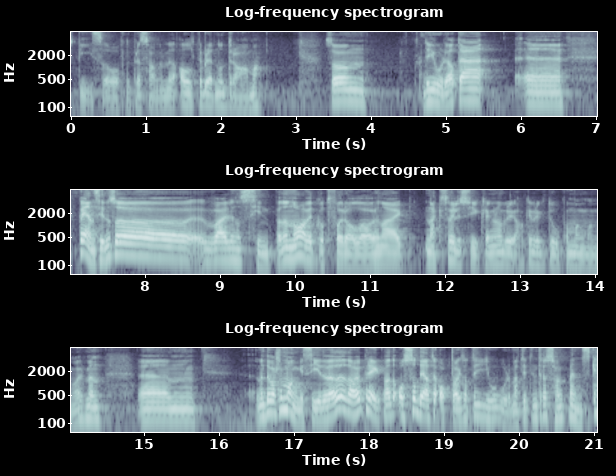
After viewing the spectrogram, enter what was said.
spise og åpne presanger? Men alltid ble det noe drama. Så det gjorde jo at jeg eh, På ene siden så var jeg litt sånn sint på henne. Nå har vi et godt forhold, og hun er, hun er ikke så veldig syk lenger. Nå har ikke brukt do på mange mange år. Men eh, men det var så mange sider ved det. Det har jo preget meg Også det at jeg oppdaget at det gjorde meg til et interessant menneske.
